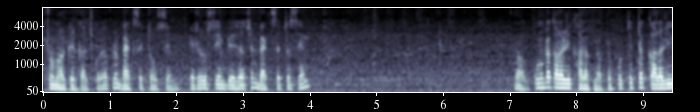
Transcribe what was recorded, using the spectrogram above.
স্টোন ওয়ার্কের কাজ করে। আপনার ব্যাক সাইডটাও সেম এটারও সেম পেয়ে যাচ্ছেন ব্যাক সাইডটা সেম কোনোটা কালারই খারাপ না। আপনার প্রত্যেকটা কালারই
